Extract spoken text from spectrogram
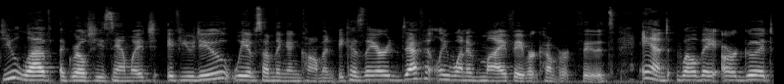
Do you love a grilled cheese sandwich? If you do, we have something in common because they are definitely one of my favorite comfort foods. And while they are good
